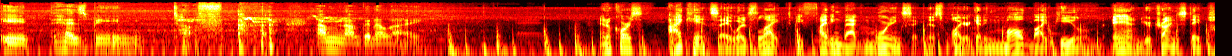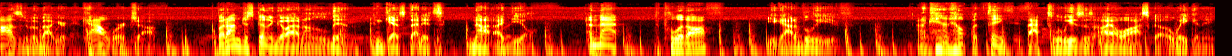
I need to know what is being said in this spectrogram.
it has been tough. I'm not gonna lie. And of course, I can't say what it's like to be fighting back morning sickness while you're getting mauled by Pium and you're trying to stay positive about your cacao workshop. But I'm just going to go out on a limb and guess that it's not ideal. And that, to pull it off, you gotta believe. I can't help but think back to Luisa's ayahuasca awakening,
